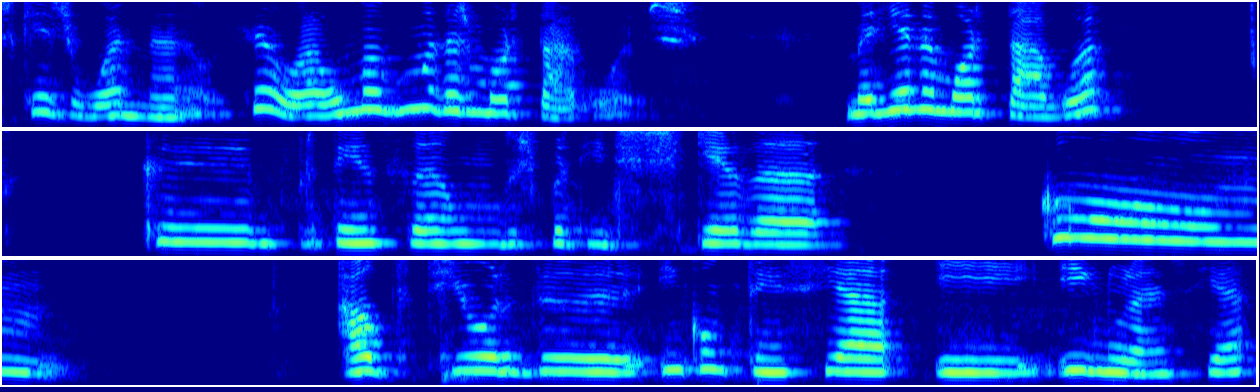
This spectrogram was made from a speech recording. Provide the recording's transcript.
acho que é Joana, sei lá, uma, uma das mortáguas. Mariana Mortágua, que pertence a um dos partidos de esquerda com alto teor de incompetência e ignorância.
